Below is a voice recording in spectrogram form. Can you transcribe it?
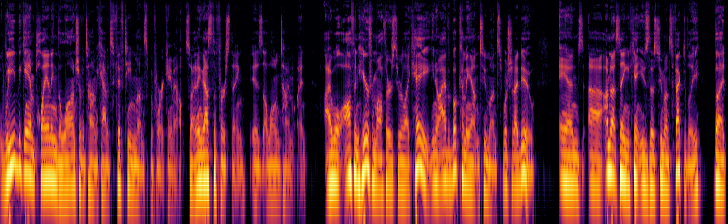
We began planning the launch of Atomic Habits 15 months before it came out. So I think that's the first thing is a long timeline. I will often hear from authors who are like, "Hey, you know, I have a book coming out in 2 months. What should I do?" And uh, I'm not saying you can't use those 2 months effectively, but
